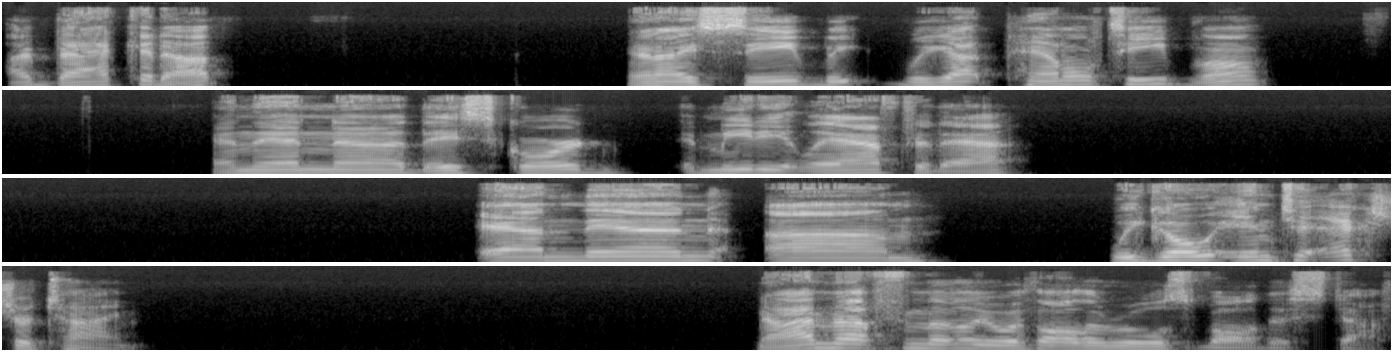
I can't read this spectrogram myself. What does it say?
I back it up and I see we, we got penalty. Well, and then uh, they scored immediately after that. And then um, we go into extra time. Now, I'm not familiar with all the rules of all this stuff.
